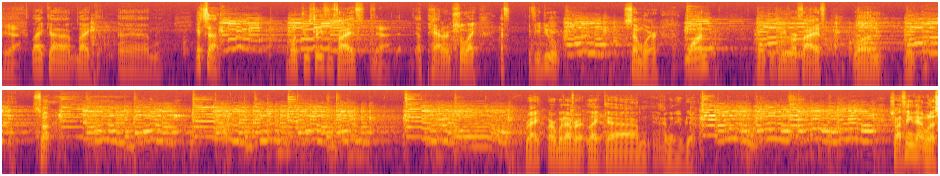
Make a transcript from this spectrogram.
Yeah. like uh like um it's a one two three four five Yeah. a pattern. So like if if you do somewhere one one two three four five one one so right or whatever like Yeah. um I'm gonna do it. So I think that was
